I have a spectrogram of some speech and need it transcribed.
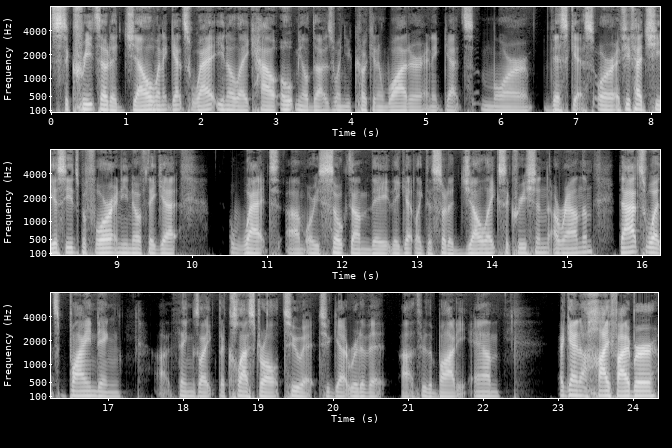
secretes out a gel when it gets wet, you know, like how oatmeal does when you cook it in water and it gets more viscous. Or if you've had chia seeds before and you know if they get wet um, or you soak them, they they get like this sort of gel-like secretion around them. That's what's binding uh, things like the cholesterol to it to get rid of it uh, through the body. And again, a high fiber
